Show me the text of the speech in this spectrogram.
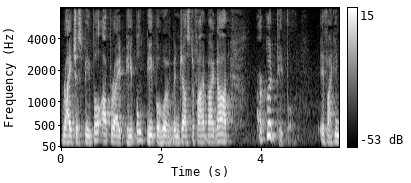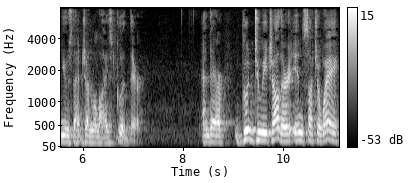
Righteous people, upright people, people who have been justified by God, are good people, if I can use that generalized good there and they're good to each other in such a way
